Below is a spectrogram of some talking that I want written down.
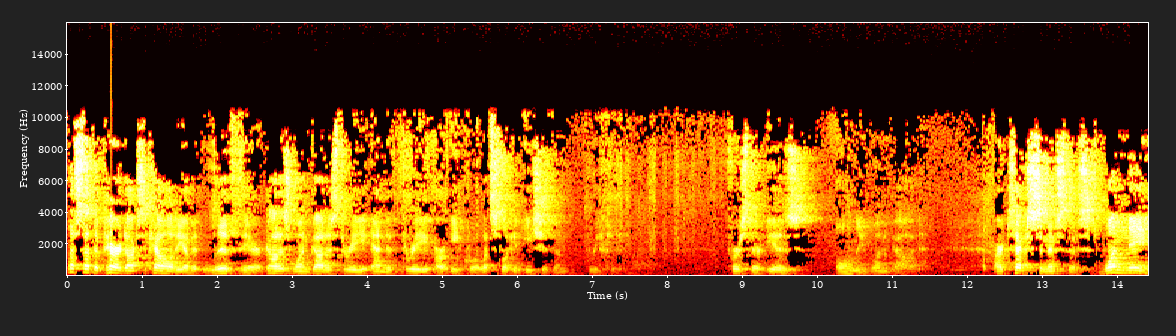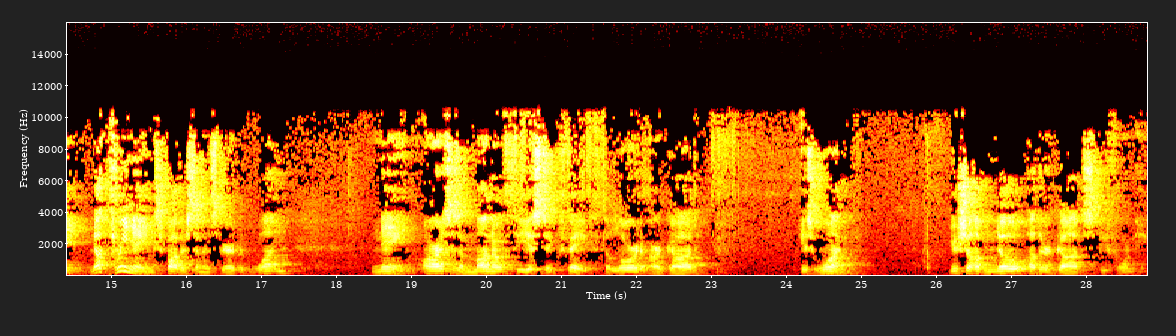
let's let the paradoxicality of it live there. God is one, God is three, and the three are equal. Let's look at each of them briefly. First, there is only one God. Our text cements this one name, not three names, Father, Son, and Spirit, but one name. Ours is a monotheistic faith. The Lord our God is one. You shall have no other gods before me.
